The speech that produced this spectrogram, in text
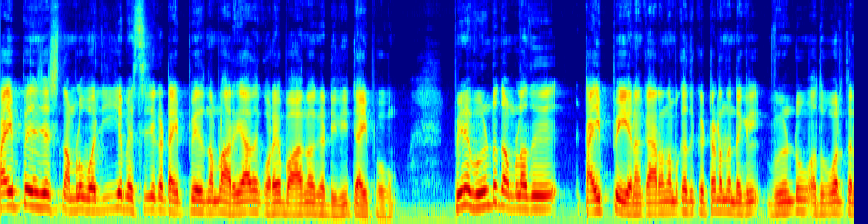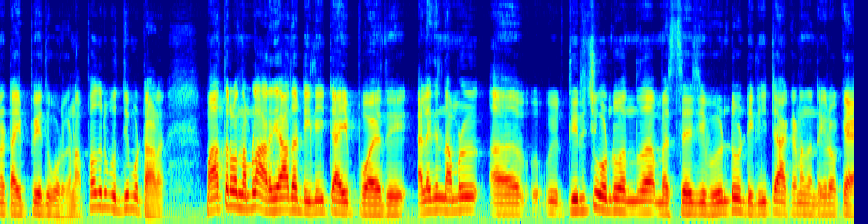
ടൈപ്പ് ചെയ്തതിന് ശേഷം നമ്മൾ വലിയ മെസ്സേജൊക്കെ ടൈപ്പ് ചെയ്ത് നമ്മൾ അറിയാതെ കുറേ ഭാഗങ്ങളൊക്കെ ഡിലീറ്റ് ആയി പോകും. പിന്നെ വീണ്ടും നമ്മളത് ടൈപ്പ് ചെയ്യണം. കാരണം നമുക്കത് കിട്ടണമെന്നുണ്ടെങ്കിൽ വീണ്ടും അതുപോലെ തന്നെ ടൈപ്പ് ചെയ്ത് കൊടുക്കണം. അപ്പോൾ അതൊരു ബുദ്ധിമുട്ടാണ്. മാത്രമല്ല നമ്മൾ അറിയാതെ ഡിലീറ്റ് ആയി പോയത് അല്ലെങ്കിൽ നമ്മൾ തിരിച്ചു കൊണ്ടുവന്ന മെസ്സേജ് വീണ്ടും ഡിലീറ്റ് ആക്കണമെന്നുണ്ടെങ്കിലൊക്കെ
